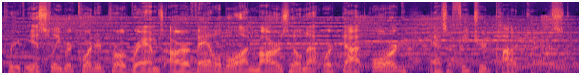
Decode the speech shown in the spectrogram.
Previously recorded programs are available on MarsHillNetwork.org as a featured podcast.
